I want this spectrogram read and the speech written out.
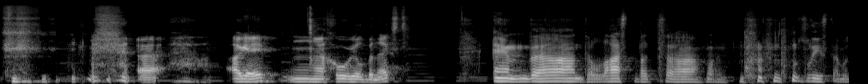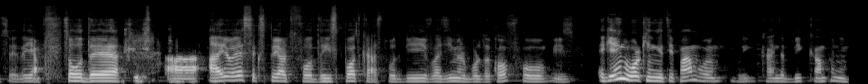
uh, okay, mm, who will be next? And uh, the last, but well, not least, I would say, yeah. So the iOS expert for this podcast would be Vladimir Burdakov, who is again working at EPAM. We're we kind of big company,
